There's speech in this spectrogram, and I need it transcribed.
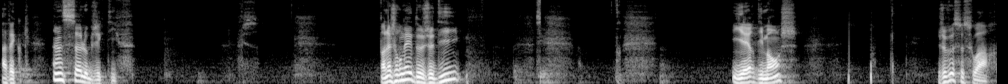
avec un seul objectif. Dans la journée de jeudi, hier, dimanche, je veux ce soir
